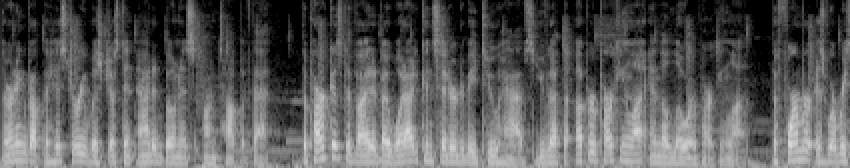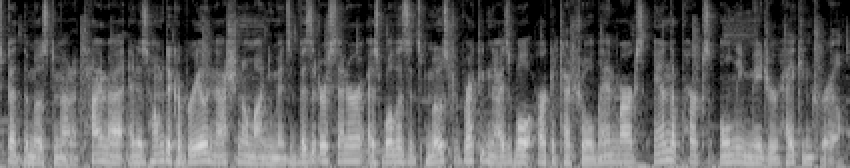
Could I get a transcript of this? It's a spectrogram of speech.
Learning about the history was just an added bonus on top of that. The park is divided by what I'd consider to be two halves. You've got the upper parking lot and the lower parking lot. The former is where we spent the most amount of time at and is home to Cabrillo National Monument's Visitor Center as well as its most recognizable architectural landmarks and the park's only major hiking trail.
